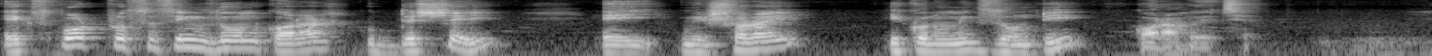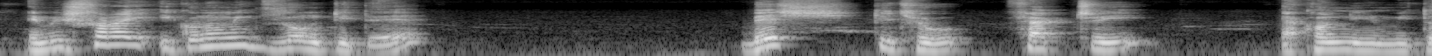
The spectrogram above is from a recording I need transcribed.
এক্সপোর্ট প্রসেসিং জোন করার উদ্দেশ্যেই এই মিরসরাই ইকোনমিক জোনটি করা হয়েছে। এই মিরসরাই ইকোনমিক জোনটিতে বেশ কিছু ফ্যাক্টরি এখন নির্মিত,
